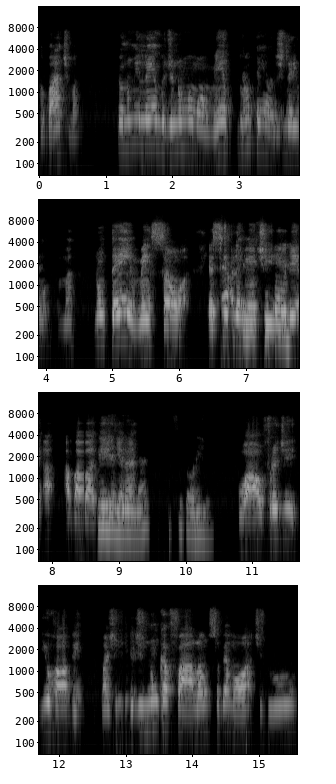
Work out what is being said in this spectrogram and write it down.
do Batman. Eu não me lembro de num momento não tem, eles terem, não, tem. não tem menção. É simplesmente ele, a, a babá dele, né? né? O Alfred e o Robin mas eles nunca falam sobre a morte do,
